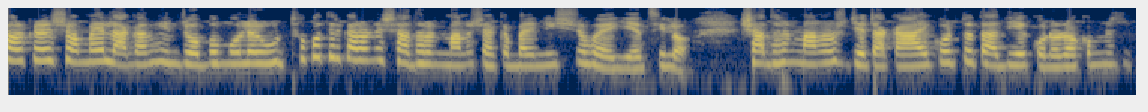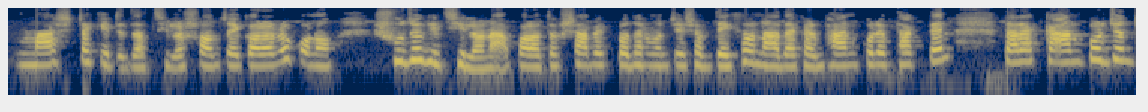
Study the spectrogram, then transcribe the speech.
সরকারের সময়ে লাগামহীন দ্রব্যমূল্যের ঊর্ধ্বগতির কারণে সাধারণ মানুষ একেবারে নিঃস্ব হয়ে গিয়েছিল। সাধারণ মানুষ যে টাকা আয় করতো তা দিয়ে কোনো রকম মাসটা কেটে যাচ্ছিল। সঞ্চয় করারও কোনো সুযোগই ছিল না। পলাতক সাবেক প্রধানমন্ত্রী এসব দেখেও না দেখার ভান করে থাকতেন। তারা কান পর্যন্ত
